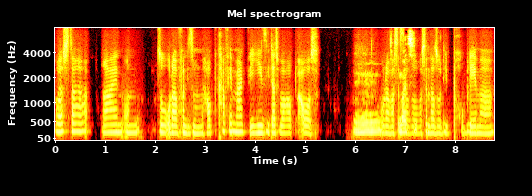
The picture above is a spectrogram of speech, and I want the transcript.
Röstereien und so oder von diesem Hauptkaffeemarkt? Wie sieht das überhaupt aus? Hm, oder was ist da so, was sind da so die Probleme?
